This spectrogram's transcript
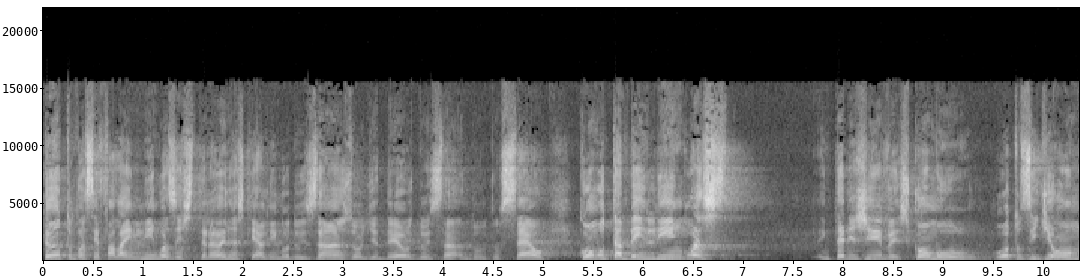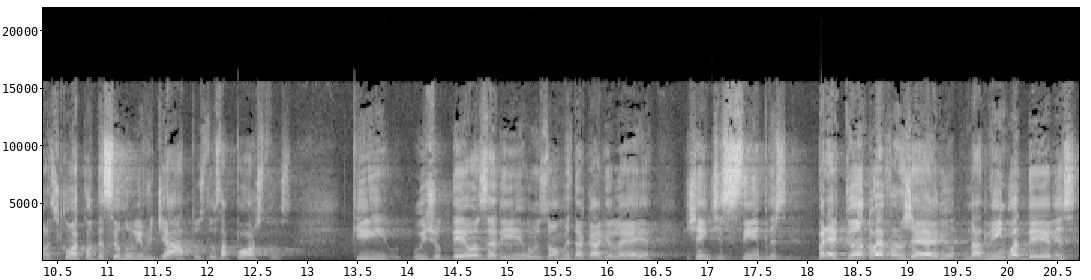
tanto você falar em línguas estranhas, que é a língua dos anjos ou de Deus, do, do céu, como também línguas inteligíveis, como outros idiomas, como aconteceu no livro de Atos dos Apóstolos, que os judeus ali, os homens da Galileia, gente simples, pregando o evangelho na língua deles,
